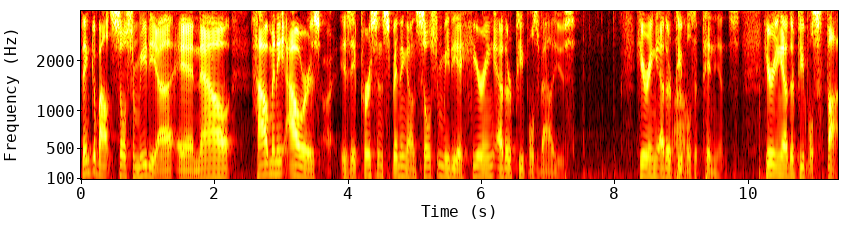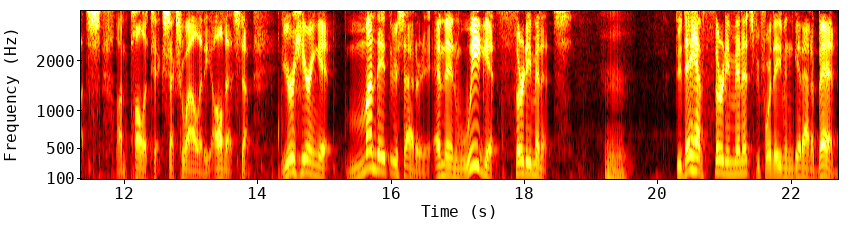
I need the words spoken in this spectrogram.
think about social media, and now how many hours is a person spending on social media hearing other people's values, hearing other people's opinions, hearing other people's thoughts on politics, sexuality, all that stuff? You're hearing it Monday through Saturday, and then we get 30 minutes. Hmm. Do they have 30 minutes before they even get out of bed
